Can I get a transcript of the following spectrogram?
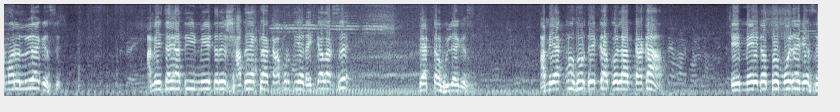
আমারে লইয়া গেছে। আমি যাই আদি মেয়েটারে সাথে একটা কাপড় দিয়ে ঢেকা লাগছে পেটটা ভুলে গেছে। আমি এক নজর দেখা কইলাম, কাকা, এই মেয়েটা তো মরে গেছে,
